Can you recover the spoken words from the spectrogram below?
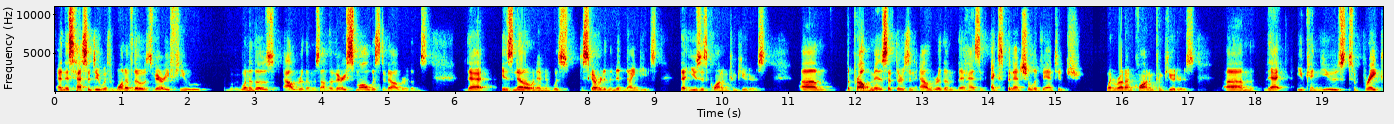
And this has to do with one of those very few one of those algorithms on the very small list of algorithms that is known and was discovered in the mid 90s that uses quantum computers. Um, the problem is that there's an algorithm that has an exponential advantage when run on quantum computers um, that you can use to break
